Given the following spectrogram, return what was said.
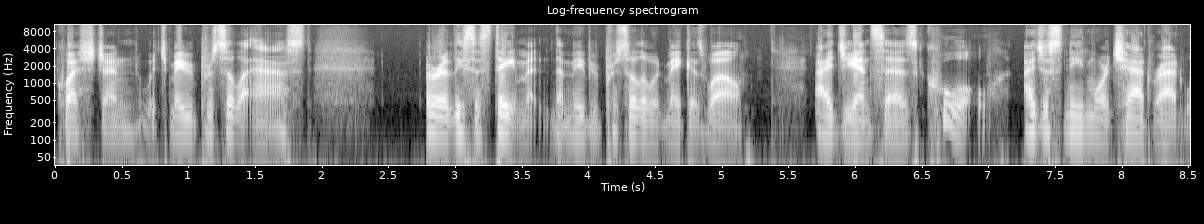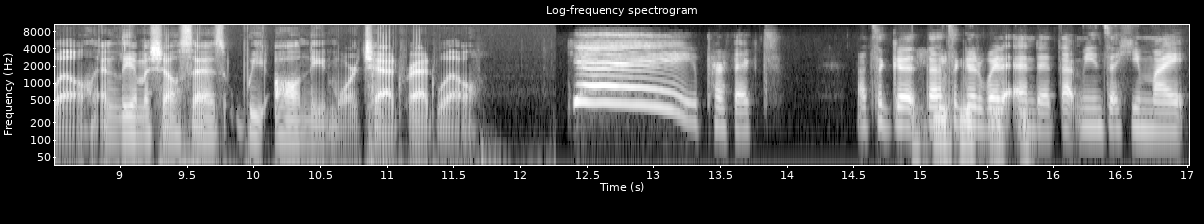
question, which maybe Priscilla asked, or at least a statement that maybe Priscilla would make as well. IGN says, Cool, I just need more Chad Radwell. And Lea Michele says, We all need more Chad Radwell. Yay! Perfect. That's a good. That's a good way to end it. That means that he might.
